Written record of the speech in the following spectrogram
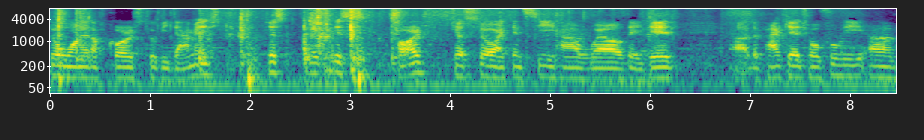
don't want it, of course, to be damaged. Just make this part just so I can see how well they did uh, the package. Hopefully uh,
